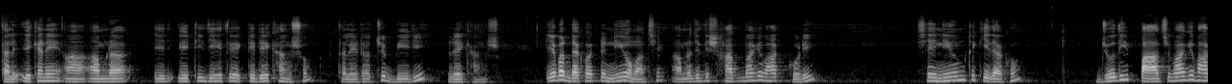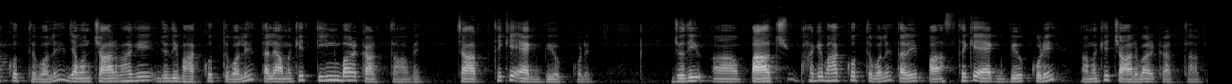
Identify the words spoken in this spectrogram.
তাহলে এখানে আমরা এটি যেহেতু একটি রেখাংশ, তাহলে এটা হচ্ছে বিডি রেখাংশ। এবার দেখো একটা নিয়ম আছে, আমরা যদি সাত ভাগে ভাগ করি, সেই নিয়মটা কি দেখো? যদি পাঁচ ভাগে ভাগ করতে বলে, যেমন চার ভাগে যদি ভাগ করতে বলে, তাহলে আমাকে তিনবার কাটতে হবে, চার থেকে এক বিয়োগ করে। যদি পাঁচ ভাগে ভাগ করতে বলে, তাহলে পাঁচ থেকে এক বিয়োগ করে আমাকে চারবার কাটতে হবে।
